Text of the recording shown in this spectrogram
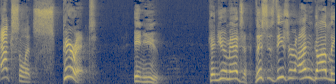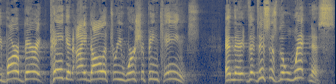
excellent spirit in you. Can you imagine? This is, these are ungodly, barbaric, pagan, idolatry worshiping kings. And this is the witness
